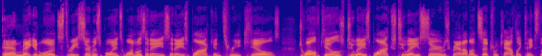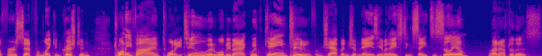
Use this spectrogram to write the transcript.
And Megan Woods, three service points. One was an ace, an ace block, and three kills. 12 kills, two ace blocks, two ace serves. Grand Island Central Catholic takes the first set from Lincoln Christian, 25 22. And we'll be back with game two from Chapman Gymnasium at Hastings St. Cecilia right after this.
